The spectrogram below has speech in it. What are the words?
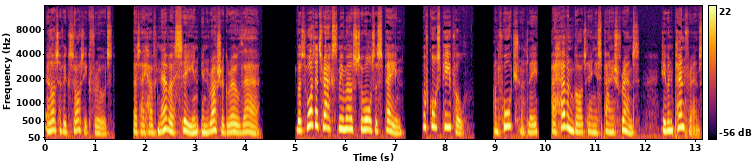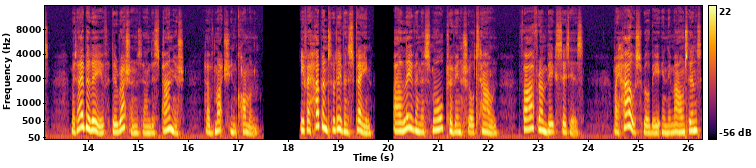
A lot of exotic fruits that I have never seen in Russia grow there. But what attracts me most towards Spain? Of course, people. Unfortunately, I haven't got any Spanish friends, even pen friends, but I believe the Russians and the Spanish have much in common. If I happen to live in Spain, I'll live in a small provincial town, far from big cities. My house will be in the mountains,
